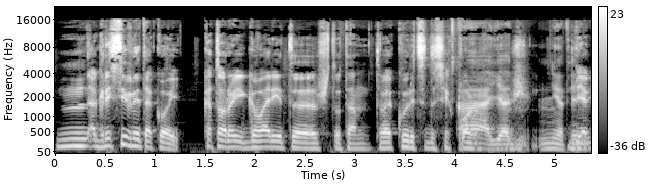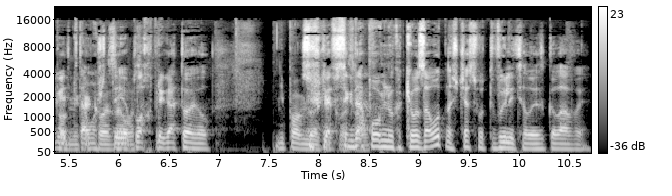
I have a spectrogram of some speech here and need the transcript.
Агрессивный такой, который говорит, э, что там твоя курица до сих пор А, я... Нет, я не бегает, помню, потому что ты ее плохо приготовил. Не помню. Слушай, я всегда зовут. помнил, как его зовут, но сейчас вот вылетело из головы.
